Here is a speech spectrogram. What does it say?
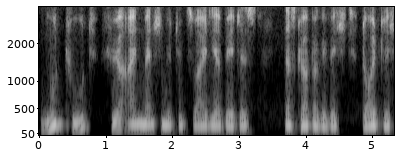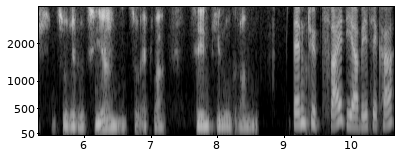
gut tut für einen Menschen mit Typ-2-Diabetes, das Körpergewicht deutlich zu reduzieren, zu etwa 10 Kilogramm. Denn Typ-2-Diabetiker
